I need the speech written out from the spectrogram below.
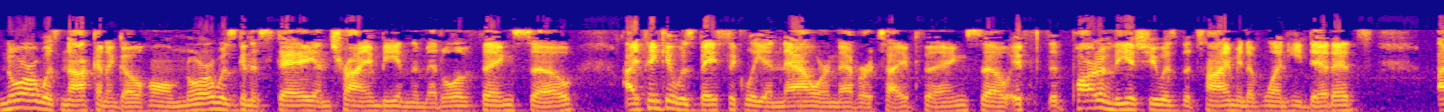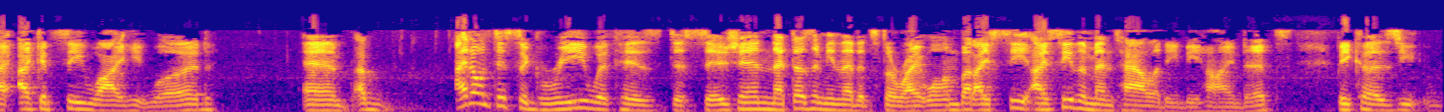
Norah was not going to go home. Norah was going to stay and try and be in the middle of things. So I think it was basically a now or never type thing. So if the part of the issue is the timing of when he did it, I, I could see why he would. And um, I don't disagree with his decision. That doesn't mean that it's the right one, but I see I see the mentality behind it because you,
